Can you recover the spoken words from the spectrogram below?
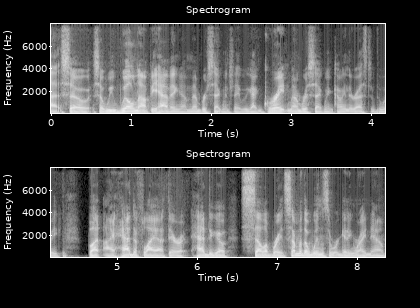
Uh, so, so we will not be having a member segment today. We got great member segment coming the rest of the week, but I had to fly out there, had to go celebrate some of the wins that we're getting right now,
